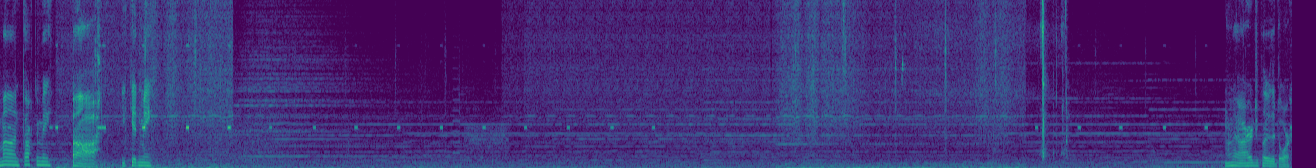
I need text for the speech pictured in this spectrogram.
Come on, talk to me. Ah, you kidding me? I heard you play with the door.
